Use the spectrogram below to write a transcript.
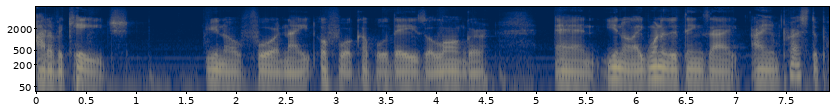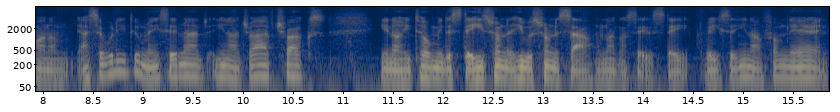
out of a cage, you know, for a night or for a couple of days or longer. And you know, like one of the things I I impressed upon him, I said, "What do you do, man?" He said, "Man, you know, I drive trucks." You know, he told me the state. He's from the. He was from the south. I'm not gonna say the state, but he said, you know, from there, and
